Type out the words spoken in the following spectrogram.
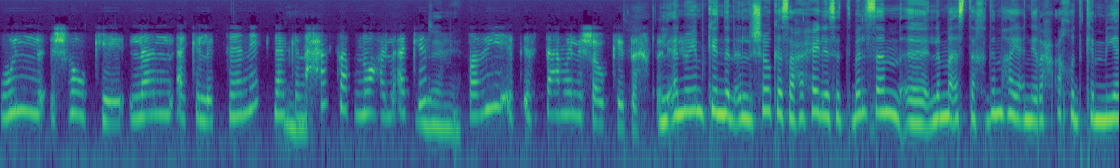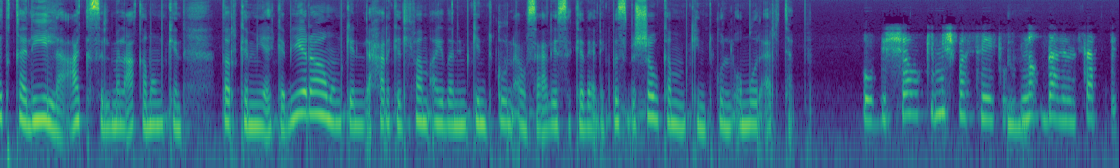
والشوكة للأكل الثاني لكن حسب نوع الأكل جميل. طريقة استعمال الشوكة تختلف لأنه يمكن الشوكة صحيح لي ست بلسم آه، لما أستخدمها يعني راح أخذ كميات قليلة عكس الملعقة ممكن تر كمية كبيرة وممكن حركة الفم أيضا يمكن تكون أوسع ليس كذلك بس بالشوكة ممكن تكون الأمور أرتب وبالشوكة مش بس هيك بنقدر نثبت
